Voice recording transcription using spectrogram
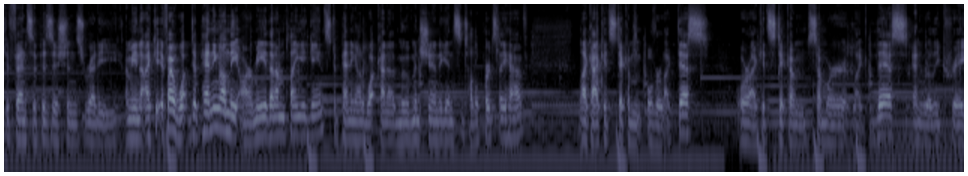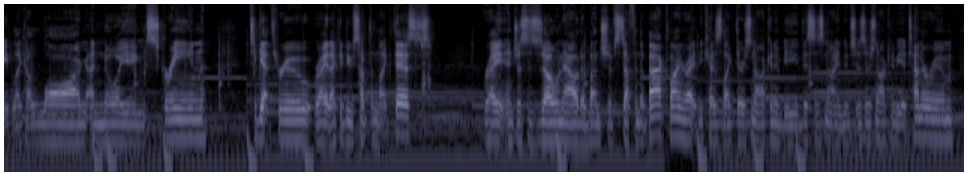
defensive positions ready. I mean, I if I want, depending on the army that I'm playing against, depending on what kind of movement shenanigans and teleports they have, like I could stick them over like this, or I could stick them somewhere like this and really create like a long, annoying screen to get through, right? I could do something like this, right? And just zone out a bunch of stuff in the back line, right? Because like there's not going to be, this is nine inches, there's not going to be a ton of room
